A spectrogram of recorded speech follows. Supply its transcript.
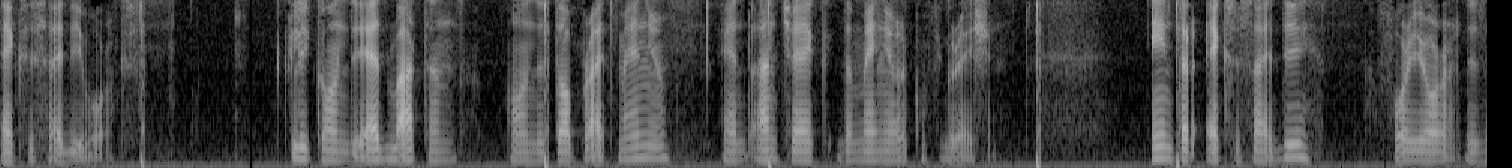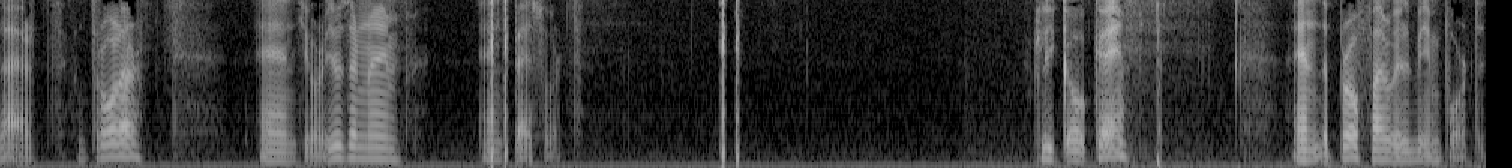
Access ID works. Click on the Add button on the top right menu and uncheck the manual configuration. Enter Access ID for your desired controller and your username and password. Click OK and the profile will be imported.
